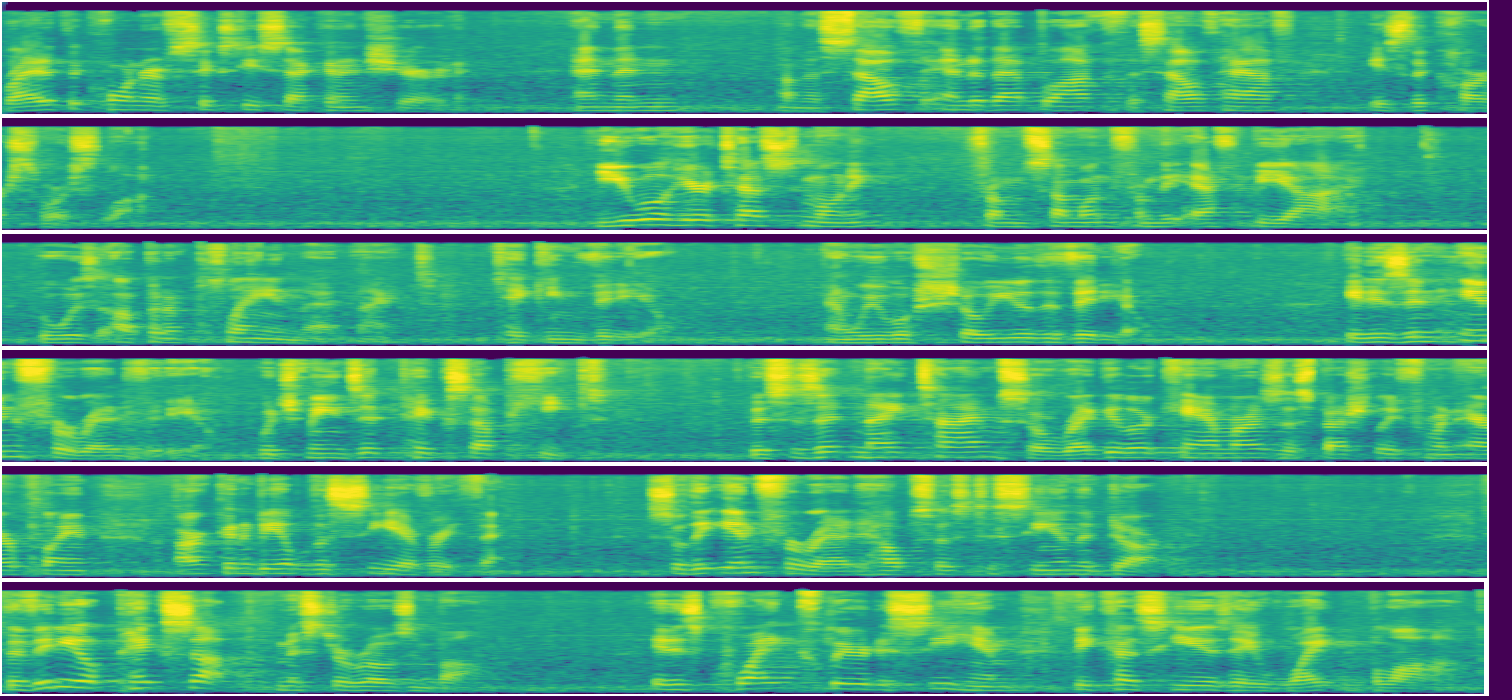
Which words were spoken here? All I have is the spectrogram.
right at the corner of 62nd and Sheridan. And then on the south end of that block, the south half, is the car source lot. You will hear testimony from someone from the FBI who was up in a plane that night taking video. And we will show you the video. It is an infrared video, which means it picks up heat. This is at nighttime, so regular cameras, especially from an airplane, aren't going to be able to see everything. So the infrared helps us to see in the dark. The video picks up Mr. Rosenbaum. It is quite clear to see him because he is a white blob.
